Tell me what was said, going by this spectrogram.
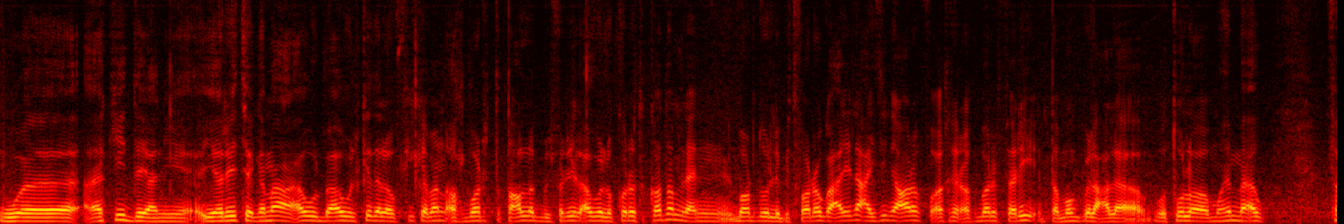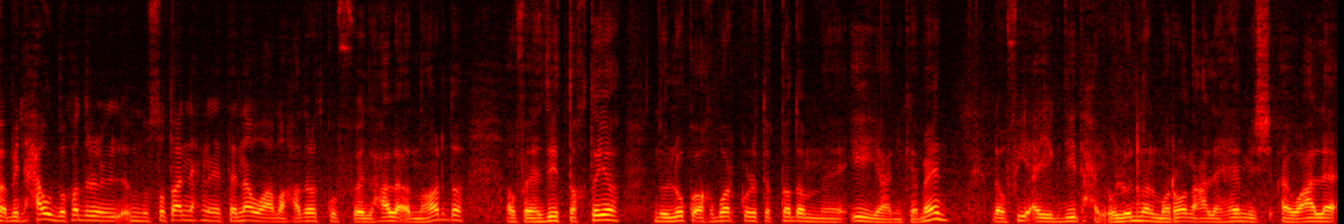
وأكيد يعني يا ريت يا جماعة أول بأول كده لو في كمان أخبار تتعلق بالفريق الأول لكرة القدم لأن برضو اللي بيتفرجوا علينا عايزين يعرفوا آخر أخبار الفريق. أنت مقبل على بطولة مهمة قوي فبنحاول بقدر المستطاع إن إحنا نتنوع مع حضراتكم في الحلقة النهارده أو في هذه التغطية نقول لكم أخبار كرة القدم إيه يعني كمان. لو في أي جديد هيقولوا لنا المران على هامش أو على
